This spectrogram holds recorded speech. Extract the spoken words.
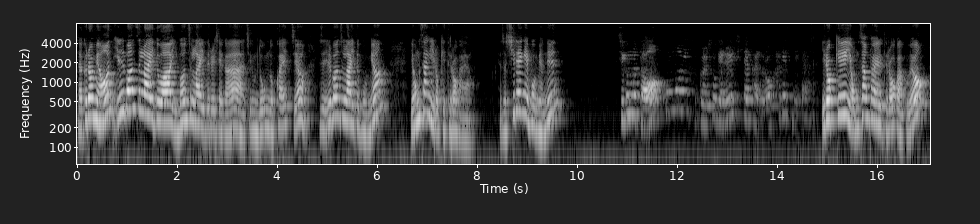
자, 그러면 1번 슬라이드와 2번 슬라이드를 제가 지금 녹음 녹화했죠. 그래서 1번 슬라이드 보면 영상이 이렇게 들어가요. 그래서 실행해 보면은 지금부터 굿모닝 스쿨 소개를 시작하도록 하겠습니다. 이렇게 영상 파일 들어가고요.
